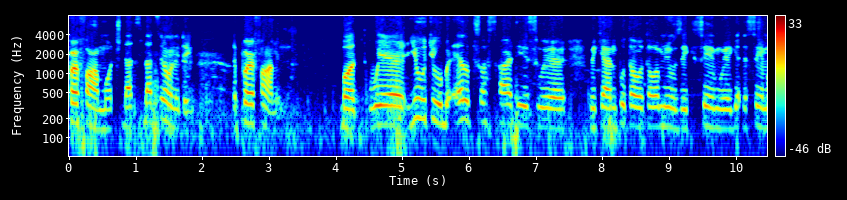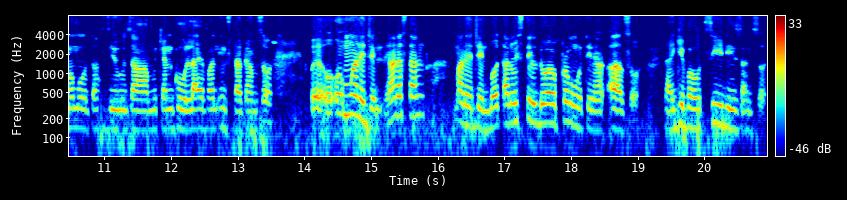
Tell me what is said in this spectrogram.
perform much. That's that's the only thing, the performing. But where YouTube helps us artists, where we can put out our music, same way get the same amount of views. Um, we can go live on Instagram. So we're, we're managing. You understand? Managing, but and we still do our promoting also, like give out CDs and such.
